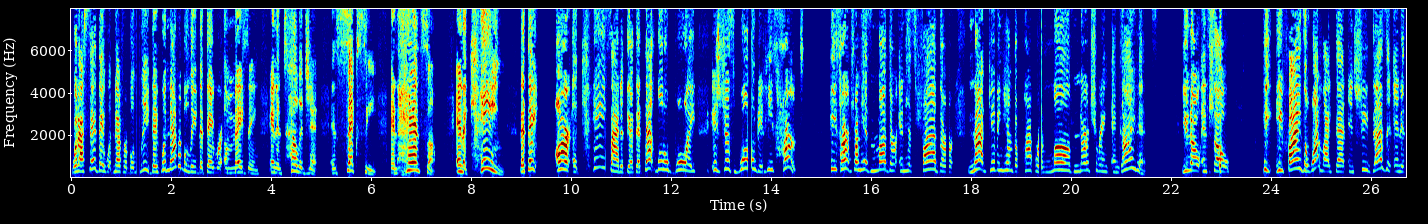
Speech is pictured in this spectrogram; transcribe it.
What I said they would never believe. They would never believe that they were amazing and intelligent and sexy and handsome and a king. That they are a king side of there. That that little boy is just wounded. He's hurt. He's hurt from his mother and his father not giving him the proper love, nurturing, and guidance. You know, and so he he finds a woman like that and she does it and it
